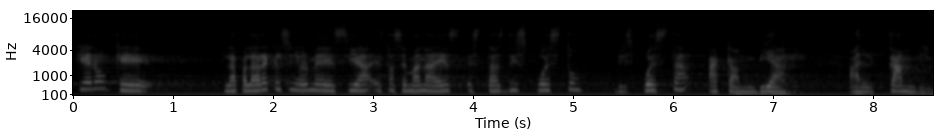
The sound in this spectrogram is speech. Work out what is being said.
quiero que la palabra que el Señor me decía esta semana es, ¿estás dispuesto, dispuesta a cambiar, al cambio?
